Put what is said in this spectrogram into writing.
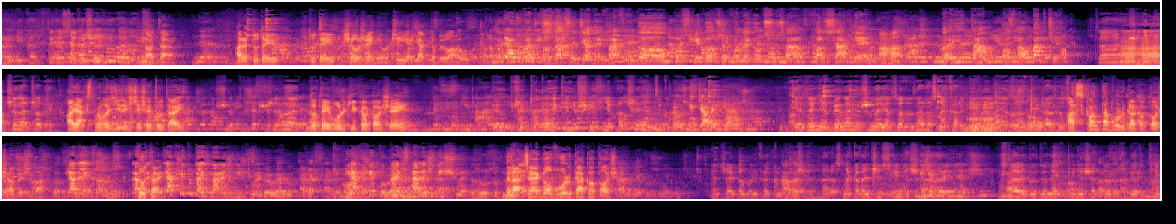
rolnika, tylko z tego się odbyło. to- No tak. Ale tutaj, tutaj się ożenił, czy jak to było? No miał To 20 znaczy dziadek trafił do Polskiego Czerwonego Krzyża w Warszawie. Aha. No i tam poznał babcię. To Aha. A jak sprowadziliście się tutaj? Przyległ. Do tej wólki kokosiej? Wyzyskiwani Był tak przytulek i już ich nie patrzyłem, tylko dziadek powie. jedzenie było, już najedzone, zaraz nakarmiłem, najedzone i razem z A skąd ta wólka kokosia wyszła? Janek, Tutaj. jak się tutaj znaleźliśmy? Byłem RFN. Jak się tutaj znaleźliśmy? Dlaczego wólka kokosia? Wólka Kokosia? Zaraz na Kawęczyckim Gdzie mieszkałem. byli lepsi? Stary budynek, później szedł do rozbiórki.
